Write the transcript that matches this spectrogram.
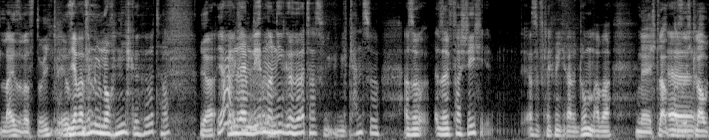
leise was durchlesen? Ja, aber wenn du noch nie gehört hast, ja, ja wenn du in deinem Leben noch sein. nie gehört hast, wie, wie kannst du, also, also verstehe ich, also vielleicht bin ich gerade dumm, aber Nee, ich glaube, also Äh, ich glaube,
